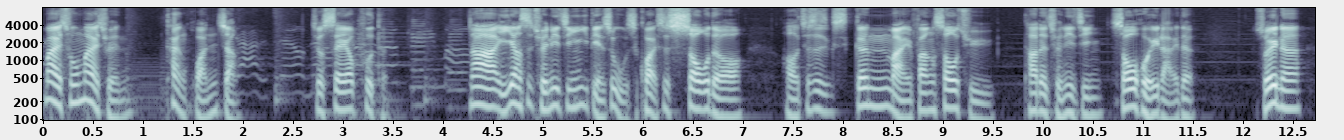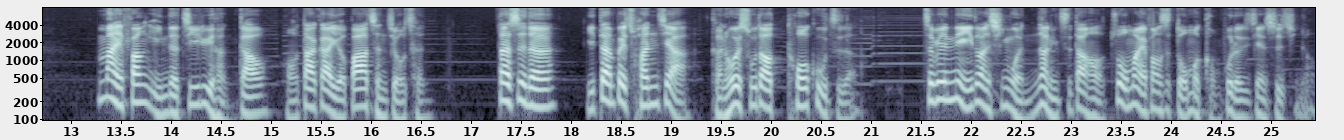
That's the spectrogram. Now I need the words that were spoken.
卖出卖权看还涨就 sell put。那一样是权利金，一点是五十块，是收的哦。好，就是跟买方收取他的权利金收回来的。所以呢。卖方赢的几率很高哦，大概有八成九成。但是呢，一旦被穿价，可能会输到脱裤子了。这边念一段新闻，让你知道哈，做卖方是多么恐怖的一件事情哦。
